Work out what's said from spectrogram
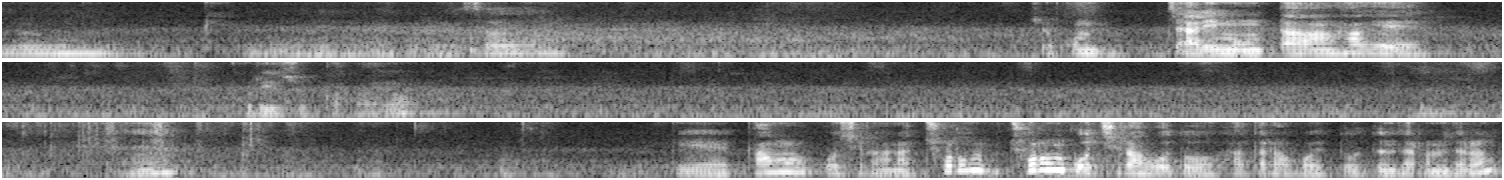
이렇게 그래서 조금 짜리몽땅하게 그려줄까 봐요. 이 이게 방울꽃이라 하나 초롱 초롱꽃이라고도 하더라고요. 또 어떤 사람들은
